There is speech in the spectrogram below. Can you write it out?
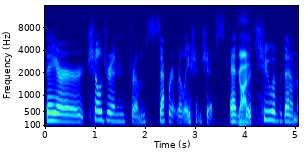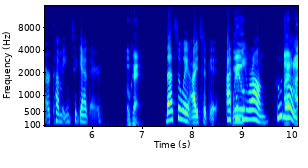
they are children from separate relationships and Got the it. two of them are coming together. Okay. That's the way I took it. I could be wrong. Who knows? I,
